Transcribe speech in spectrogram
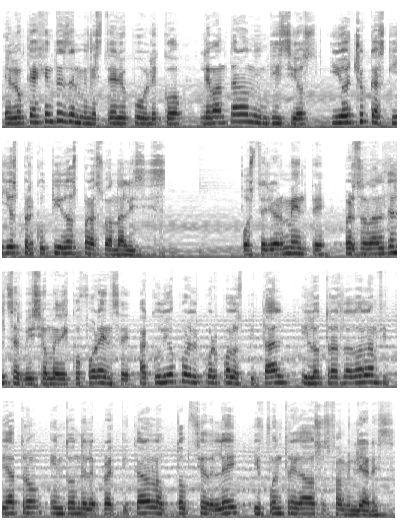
en lo que agentes del Ministerio Público levantaron indicios y ocho casquillos percutidos para su análisis. Posteriormente, personal del Servicio Médico Forense acudió por el cuerpo al hospital y lo trasladó al anfiteatro en donde le practicaron la autopsia de ley y fue entregado a sus familiares.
